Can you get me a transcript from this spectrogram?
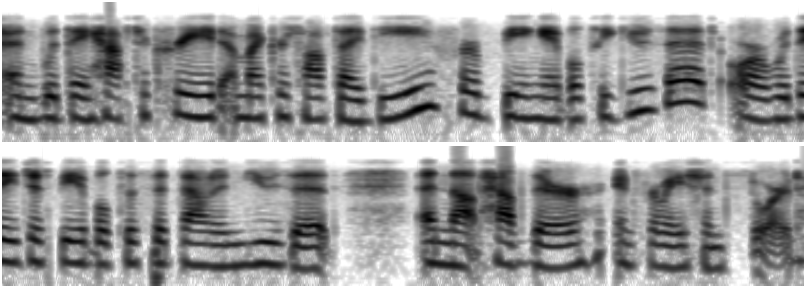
and would they have to create a Microsoft ID for being able to use it or would they just be able to sit down and use it and not have their information stored?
